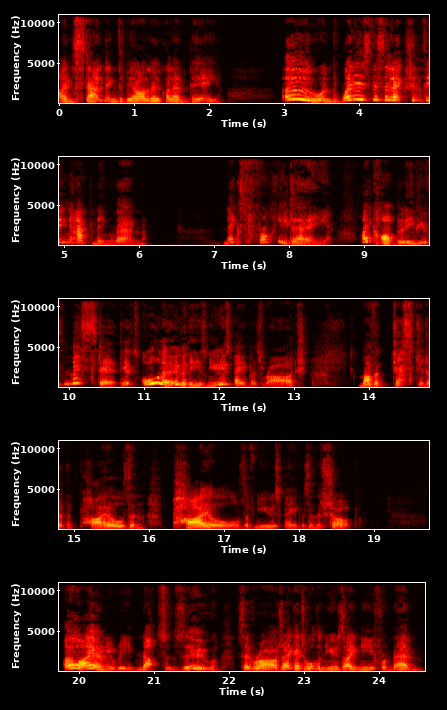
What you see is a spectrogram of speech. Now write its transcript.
I'm standing to be our local MP. Oh, and when is this election thing happening then? Next Friday. I can't believe you've missed it. It's all over these newspapers, Raj. Mother gestured at the piles and piles of newspapers in the shop. Oh, I only read Nuts and Zoo, said Raj. I get all the news I need from them.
